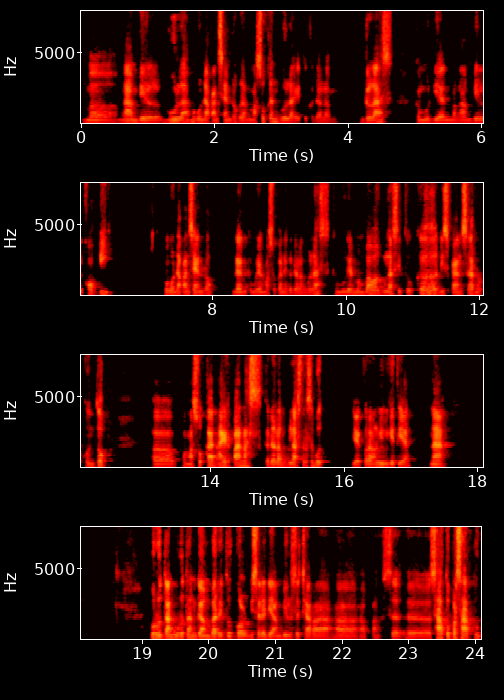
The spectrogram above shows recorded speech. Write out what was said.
mengambil gula menggunakan sendok dan masukkan gula itu ke dalam gelas, kemudian mengambil kopi menggunakan sendok dan kemudian masukkannya ke dalam gelas, kemudian membawa gelas itu ke dispenser untuk uh, memasukkan air panas ke dalam gelas tersebut. Ya kurang lebih begitu ya. Nah, urutan-urutan gambar itu kalau bisa diambil secara uh, apa se, uh, satu persatu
